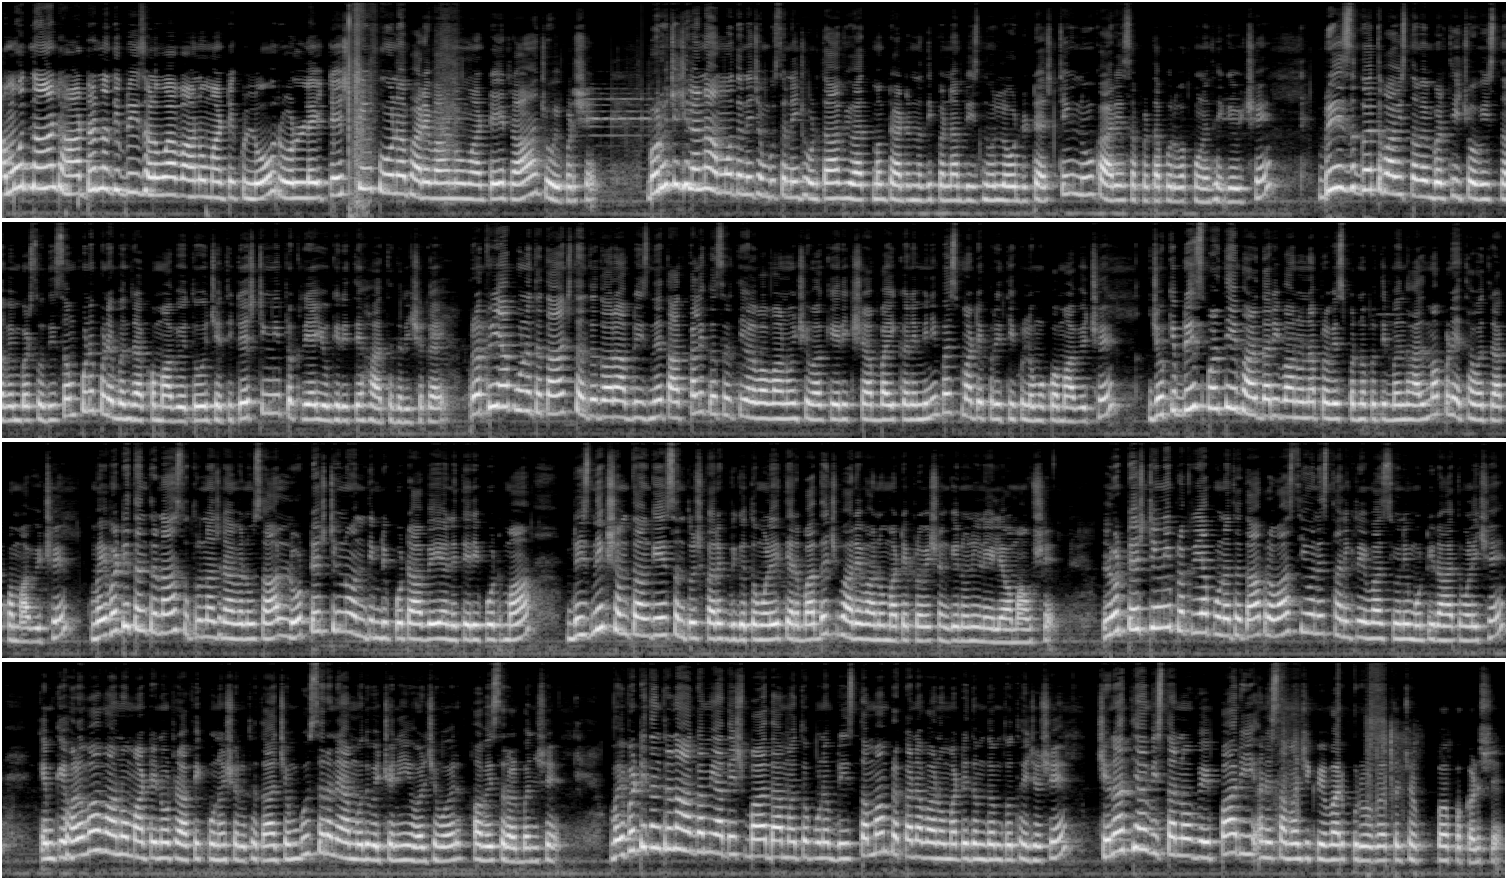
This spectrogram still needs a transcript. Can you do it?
આમોદના ઢાઢર નદી બ્રિજ હળવા વાહનો માટે ખુલ્લો, રોડ લઈ ટેસ્ટિંગ પૂર્ણ ભારે વાહનો માટે રાહ જોવી પડશે. ભરૂચ જિલ્લાના આમોદ અને જંબુસરને જોડતા વ્યૂહાત્મક ઢાઢર નદી પરના બ્રિજનું લોડ ટેસ્ટિંગનું કાર્ય સફળતાપૂર્વક પૂર્ણ થઈ ગયું છે. બ્રિજ ગત બાવીસ નવેમ્બરથી ચોવીસ નવેમ્બર સુધી સંપૂર્ણપણે બંધ રાખવામાં આવ્યો હતો. જેથી ટેસ્ટિંગની પ્રક્રિયા યોગ્ય રીતે હાથ ધરી શકાય. પ્રક્રિયા પૂર્ણ થતાં જ તંત્ર દ્વારા આ બ્રિજને તાત્કાલિક અસરથી હળવાવાનો જેવા કે રિક્ષા, બાઇક અને મિની બસ માટે ફરીથી ખુલ્લો મૂકવામાં આવ્યો છે. જો કે બ્રિજ પરથી ભારદારી વાહનોના પ્રવેશ પરનો પ્રતિબંધ હાલમાં પણ યથાવત રાખવામાં આવ્યો છે. વહીવટી તંત્રના સૂત્રોના જણાવ્યા અનુસાર, લોડ ટેસ્ટિંગનો અંતિમ રિપોર્ટ આવે અને તે રિપોર્ટમાં બ્રિજની ક્ષમતા અંગે સંતોષકારક વિગતો મળે, ત્યારબાદ જ ભારે વાહનો માટે પ્રવેશ અંગેનો નિર્ણય લેવામાં આવશે. લોડ ટેસ્ટિંગની પ્રક્રિયા પૂર્ણ થતાં પ્રવાસીઓ અને સ્થાનિક રહેવાસીઓને મોટી રાહત મળી છે. કેમ કે હળવા વાહનો માટેનો ટ્રાફિક પુનઃ શરૂ થતાં જંબુસર અને આમોદ વચ્ચેની અવરજવર હવે સરળ બનશે. વહીવટીતંત્રના આગામી આદેશ બાદ આ મહત્વપૂર્ણ બ્રિજ તમામ પ્રકારના વાહનો માટે ધમધમતો થઈ જશે, જેનાથી આ વિસ્તારનો વેપારી અને સામાજિક વ્યવહાર પૂર્વવ્રત પકડશે.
